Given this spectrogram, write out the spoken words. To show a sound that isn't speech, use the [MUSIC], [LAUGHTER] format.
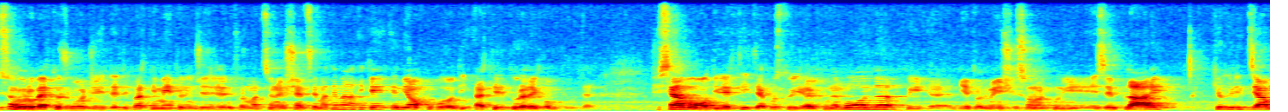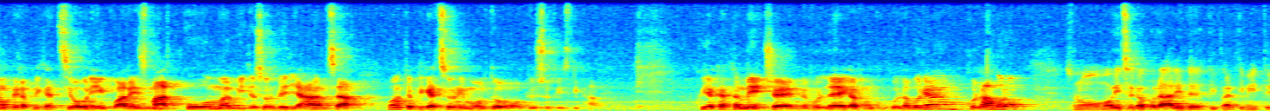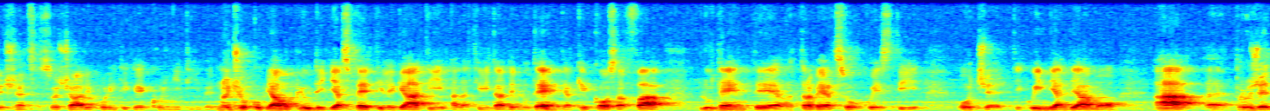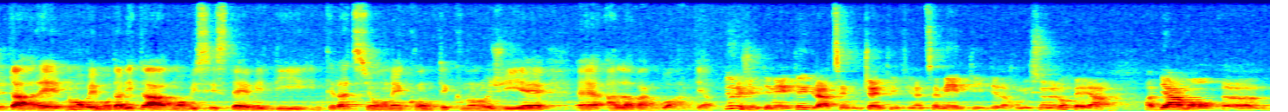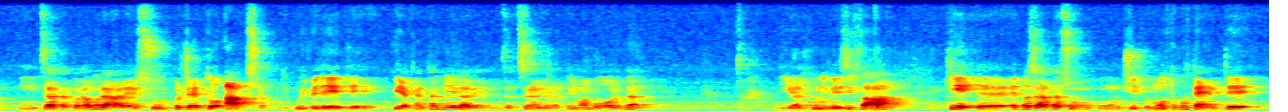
sono Roberto Giorgi del Dipartimento di Ingegneria di Informazione e Scienze Matematiche e mi occupo di architettura dei computer. Ci siamo divertiti a costruire alcune board, qui eh, dietro di me ci sono alcuni esemplari che utilizziamo per applicazioni quali smart home, videosorveglianza o anche applicazioni molto più sofisticate. Qui accanto a me c'è il mio collega con cui collaboro, sono Maurizio Caporali del Dipartimento di Scienze Sociali, Politiche e Cognitive. Noi ci occupiamo più degli aspetti legati all'attività dell'utente, a che cosa fa l'utente attraverso questi oggetti. Quindi andiamo a eh, progettare nuove modalità, nuovi sistemi di interazione con tecnologie eh, all'avanguardia. Più recentemente, grazie ai ingenti finanziamenti della Commissione europea, abbiamo eh, iniziato a collaborare sul progetto Axion, di cui vedete qui accanto a me la realizzazione della prima board di alcuni mesi fa, che eh, è basata su un chip molto potente,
